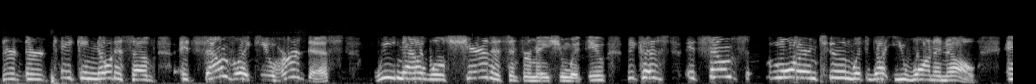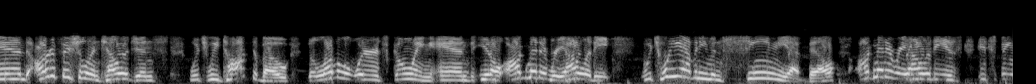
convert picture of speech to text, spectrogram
They're they're taking notice of. It sounds like you heard this. We now will share this information with you because it sounds more in tune with what you want to know. And artificial intelligence, which we talked about, the level of where it's going, and you know, augmented reality, which we haven't even seen yet, Bill. Augmented reality is it's been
